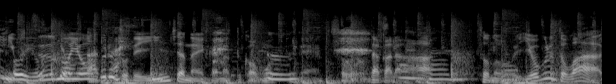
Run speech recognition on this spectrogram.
に普通のヨーグルトでいいんじゃないかなとか思ってね、そう。だからそのヨーグルトは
